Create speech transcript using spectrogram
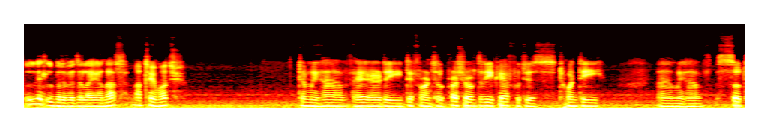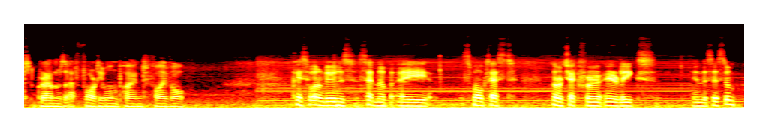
Little bit of a delay on that, not too much. Then we have here the differential pressure of the DPF, which is 20, and we have soot grams at 41.50. Okay, so what I'm doing is setting up a smoke test. I'm going to check for air leaks in the system.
